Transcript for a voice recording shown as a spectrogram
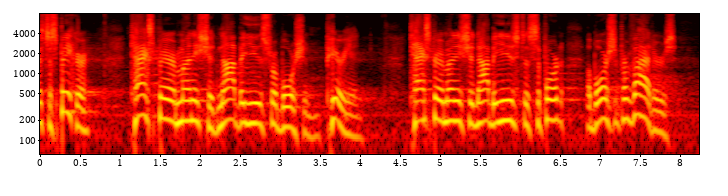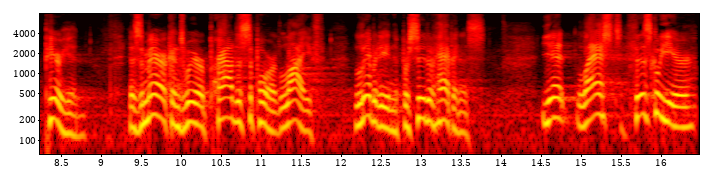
Mr. Speaker, taxpayer money should not be used for abortion, period. Taxpayer money should not be used to support abortion providers, period. As Americans, we are proud to support life, liberty, and the pursuit of happiness. Yet last fiscal year,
